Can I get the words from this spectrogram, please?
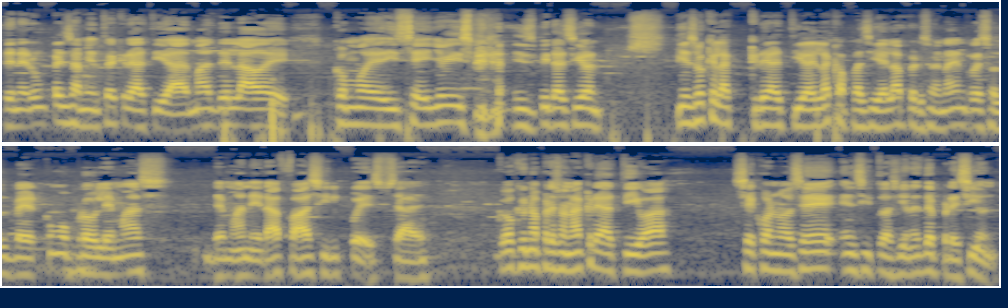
tener un pensamiento de creatividad más del lado de como de diseño y inspira- inspiración, pienso que la creatividad es la capacidad de la persona en resolver como problemas de manera fácil, pues, o sea, creo que una persona creativa se conoce en situaciones de presión,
